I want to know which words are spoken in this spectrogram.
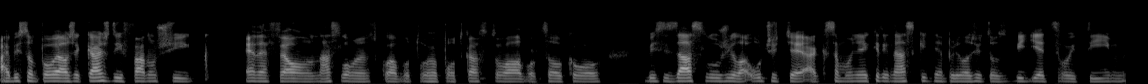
aj by som povedal, že každý fanúšik NFL na Slovensku alebo tvojho podcastu alebo celkovo by si zaslúžil a určite, ak sa mu niekedy naskytne príležitosť vidieť svoj tím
